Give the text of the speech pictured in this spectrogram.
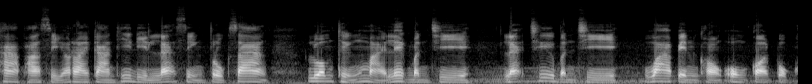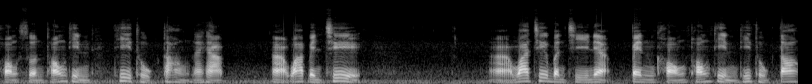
ค่าภาษีรายการที่ดินและสิ่งปลูกสร้าง รวมถึงหมายเลขบัญชี และชื่อบัญชีว่าเป็นขององค์กรปกครองส่วนท้องถิ่นที่ถูกต้องนะครับว่าเป็นชื่อ ว่าชื่อบัญชีเนี่ยเป็นของท้องถิ่นที่ถูกต้อง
